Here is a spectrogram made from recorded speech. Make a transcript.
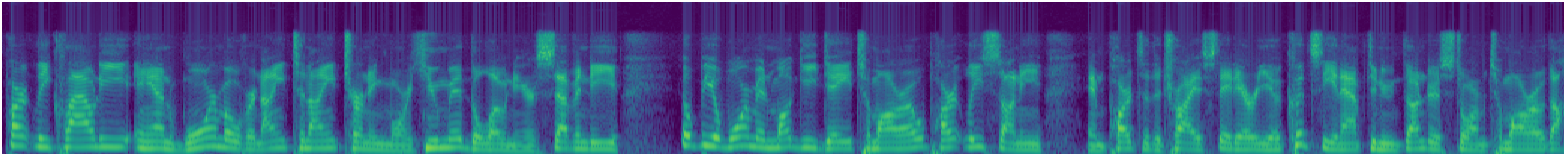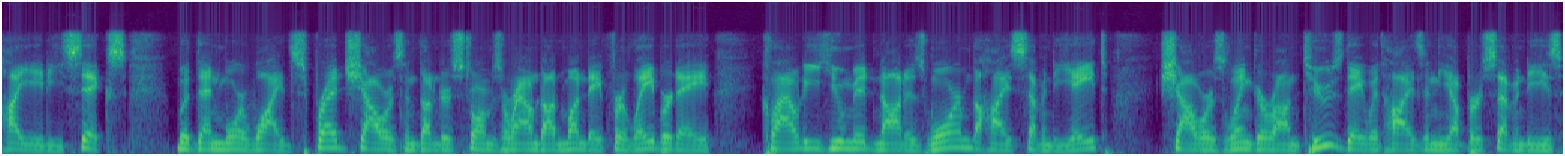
Partly cloudy and warm overnight tonight, turning more humid, the low near 70. It'll be a warm and muggy day tomorrow, partly sunny, and parts of the tri state area could see an afternoon thunderstorm tomorrow, the high 86, but then more widespread showers and thunderstorms around on Monday for Labor Day. Cloudy, humid, not as warm, the high 78. Showers linger on Tuesday with highs in the upper 70s,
